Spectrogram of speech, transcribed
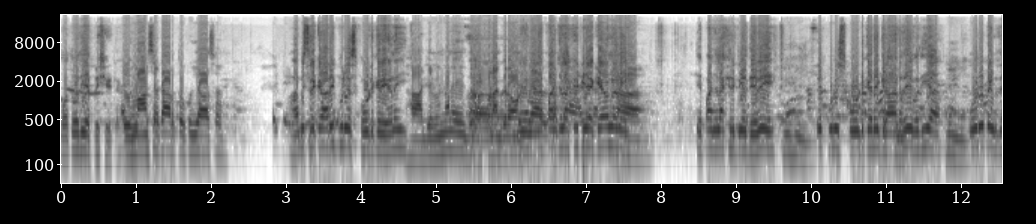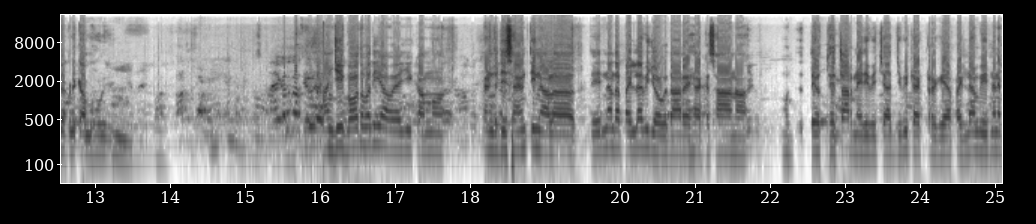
ਬਹੁਤ ਵਧੀਆ ਐਪਰੀਸ਼ੀਏਟ ਹੈ। ਤੇ ਮਾਨ ਸਰਕਾਰ ਤੋਂ ਕੋਈ ਆਸ? ਹਾਂ ਵੀ ਸਰਕਾਰ ਵੀ ਪੂਰੀ ਸਪੋਰਟ ਕਰੇ ਹੈ ਨਾ ਜੀ? ਹਾਂ ਜਿਵੇਂ ਉਹਨਾਂ ਨੇ ਆਪਣਾ ਗਰਾਊਂਡ 5 ਲੱਖ ਰੁਪਇਆ ਕਿਹਾ ਉਹਨਾਂ ਨੇ। ਤੇ 5 ਲੱਖ ਰੁਪਇਆ ਦੇਵੇ ਤੇ ਪੂਰੀ ਸਪੋਰਟ ਕਰੇ ਗ੍ਰਾਂਟ ਦੇ ਵਧੀਆ। ਉਹਦੇ ਪਿੰਡ ਦੇ ਆਪਣੇ ਕੰਮ ਹੋਣ ਜੀ ਹਾਂਜੀ ਬਹੁਤ ਵਧੀਆ ਹੋਇਆ ਜੀ ਕੰਮ ਪਿੰਡ ਦੀ ਸਹਿਮਤੀ ਨਾਲ। ਤੇ ਇਹਨਾਂ ਦਾ ਪਹਿਲਾਂ ਵੀ ਯੋਗਦਾਨ ਰਿਹਾ ਕਿਸਾਨ ਤੇ ਉੱਥੇ ਧਰਨੇ ਦੇ ਵਿੱਚ। ਅੱਜ ਵੀ ਟਰੈਕਟਰ ਗਿਆ। ਪਹਿਲਾਂ ਵੀ ਇਹਨਾਂ ਨੇ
